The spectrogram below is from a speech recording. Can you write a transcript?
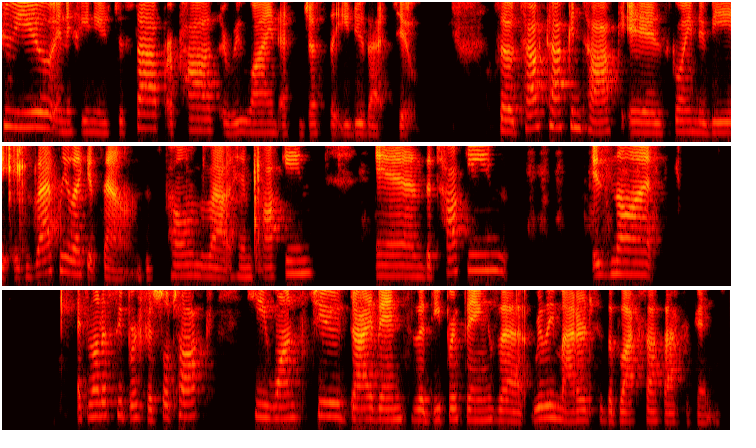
to you. And if you need to stop or pause or rewind, I suggest that you do that too. So Talk, Talk, and Talk is going to be exactly like it sounds. It's a poem about him talking and the talking is not it's not a superficial talk. He wants to dive into the deeper things that really matter to the Black South Africans.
